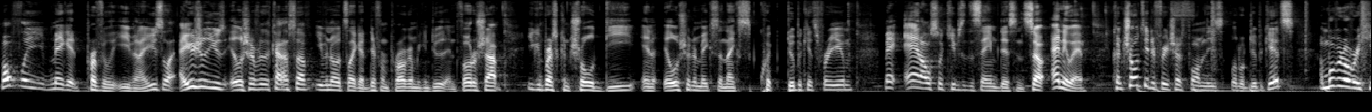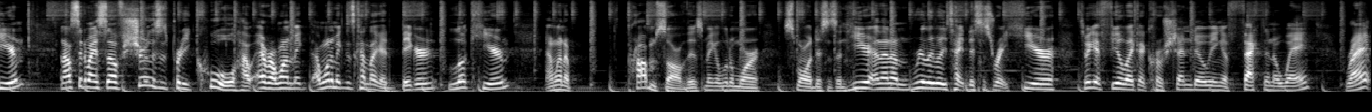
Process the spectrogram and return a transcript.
Hopefully you make it perfectly even. I usually I usually use Illustrator for this kind of stuff, even though it's like a different program. You can do it in Photoshop. You can press Control D in Illustrator, makes a nice quick duplicates for you, and also keeps it the same distance. So anyway, Control T to free transform these little duplicates. I'll move it over here, and I'll say to myself, sure, this is pretty cool. However, I want to make I want to make this kind of like a bigger look here. I'm gonna problem solve this, make a little more smaller distance in here, and then a really, really tight distance right here to make it feel like a crescendoing effect in a way, right?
